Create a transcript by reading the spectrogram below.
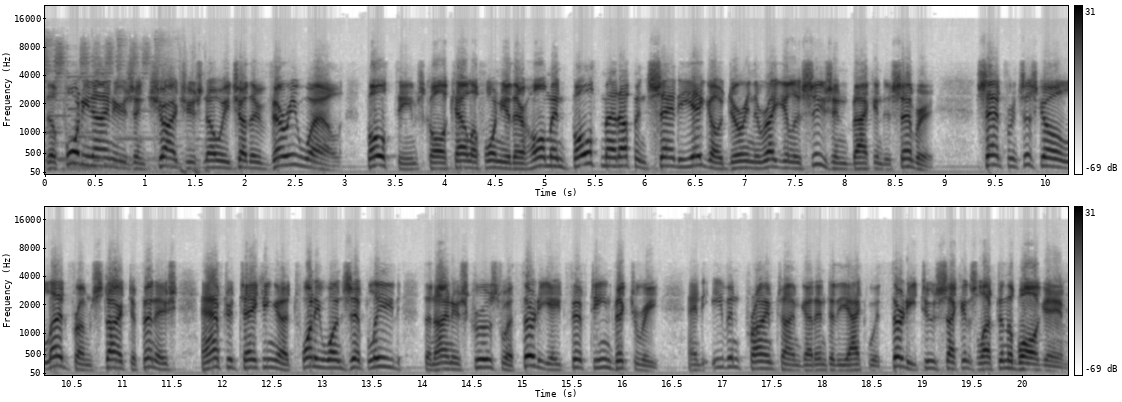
The 49ers and Chargers know each other very well. Both teams call California their home and both met up in San Diego during the regular season back in December. San Francisco led from start to finish. After taking a 21-zip lead, the Niners cruised to a 38-15 victory. And even primetime got into the act with 32 seconds left in the ball game.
